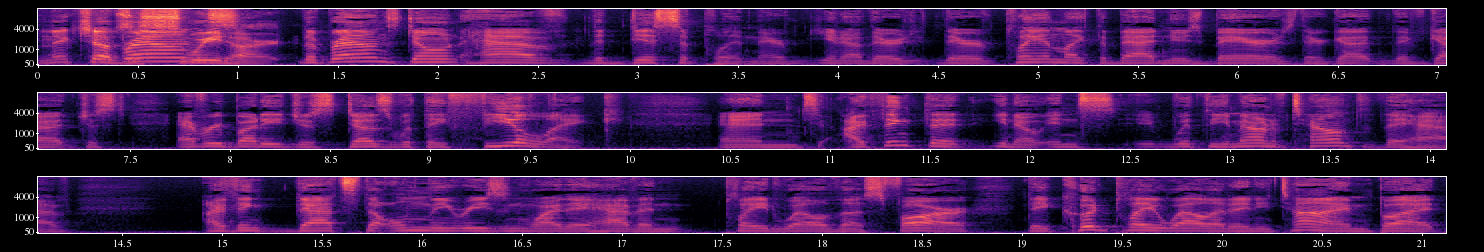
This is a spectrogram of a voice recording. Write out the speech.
Nick the Chubb's a sweetheart. The Browns don't have the discipline. They're, you know, they're they're playing like the bad news Bears. They're got they've got just everybody just does what they feel like, and I think that you know, in with the amount of talent that they have, I think that's the only reason why they haven't played well thus far. They could play well at any time, but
